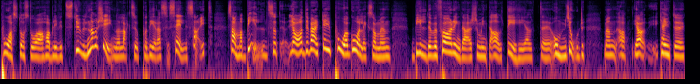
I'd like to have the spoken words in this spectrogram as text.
påstås då ha blivit stulna av Shane och lagts upp på deras säljsajt. Samma bild, så ja, det verkar ju pågå liksom en bildöverföring där som inte alltid är helt eh, omgjord. Men ja, jag kan ju inte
